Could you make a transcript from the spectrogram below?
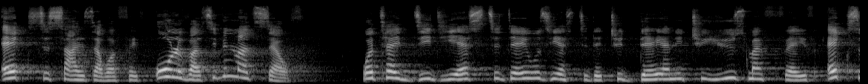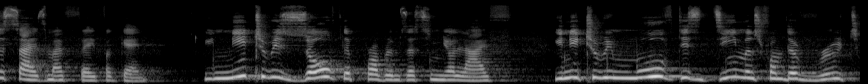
exercise our faith. All of us, even myself. What I did yesterday was yesterday. Today I need to use my faith, exercise my faith again. You need to resolve the problems that's in your life. You need to remove these demons from the root.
